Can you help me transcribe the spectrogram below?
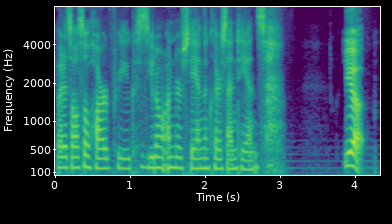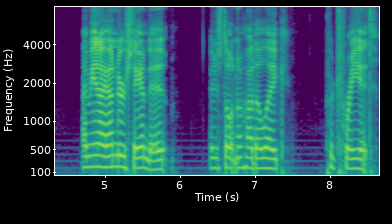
but it's also hard for you because you don't understand the clairsentience. Yeah. I mean, I understand it. I just don't know how to like portray it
